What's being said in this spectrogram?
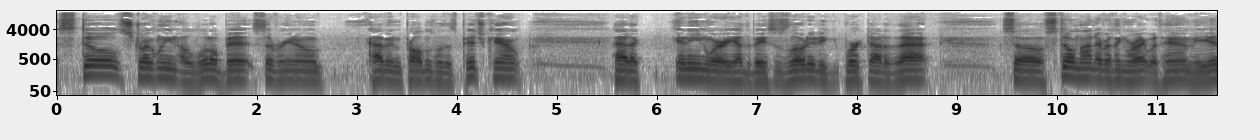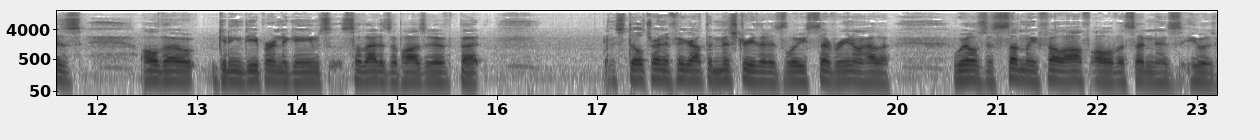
still struggling a little bit. Severino having problems with his pitch count. Had a inning where he had the bases loaded. He worked out of that. So still not everything right with him. He is, although getting deeper into games, so that is a positive. But still trying to figure out the mystery that is Luis Severino. How the wheels just suddenly fell off all of a sudden as he was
